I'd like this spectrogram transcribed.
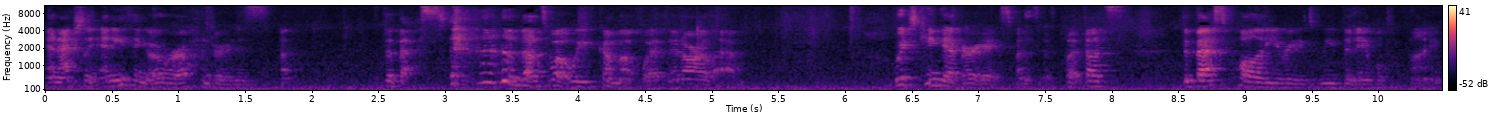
And actually anything over 100 is uh, the best. that's what we've come up with in our lab, which can get very expensive, but that's the best quality reads we've been able to find.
